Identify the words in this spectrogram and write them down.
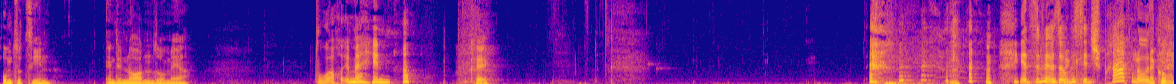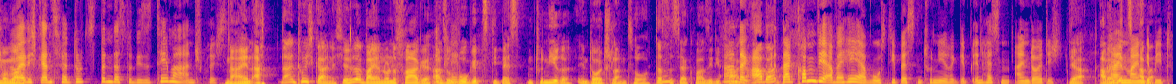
umzuziehen in den Norden so mehr. Wo auch immer hin. Okay. Jetzt sind wir so ein bisschen sprachlos, Na, gucken wir mal. weil ich ganz verdutzt bin, dass du dieses Thema ansprichst. Nein, ach, nein, tue ich gar nicht. War ja nur eine Frage. Also, Okay. wo gibt's die besten Turniere in Deutschland so? Das ist ja quasi die Ah, Frage. da, aber, da kommen wir aber her, wo es die besten Turniere gibt. In Hessen, eindeutig. ja, aber Rhein-Main-Gebiet.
